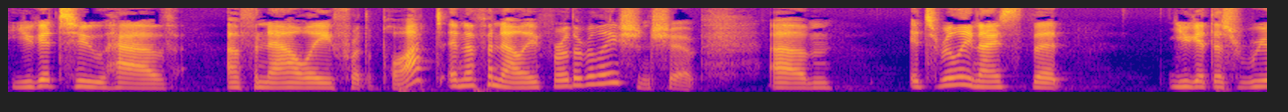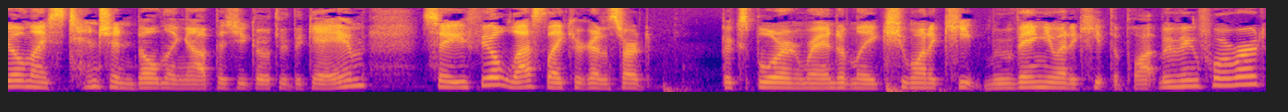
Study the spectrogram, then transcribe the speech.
you get to have a finale for the plot and a finale for the relationship. Um, it's really nice that you get this real nice tension building up as you go through the game. So you feel less like you're going to start exploring randomly because you want to keep moving. You want to keep the plot moving forward.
